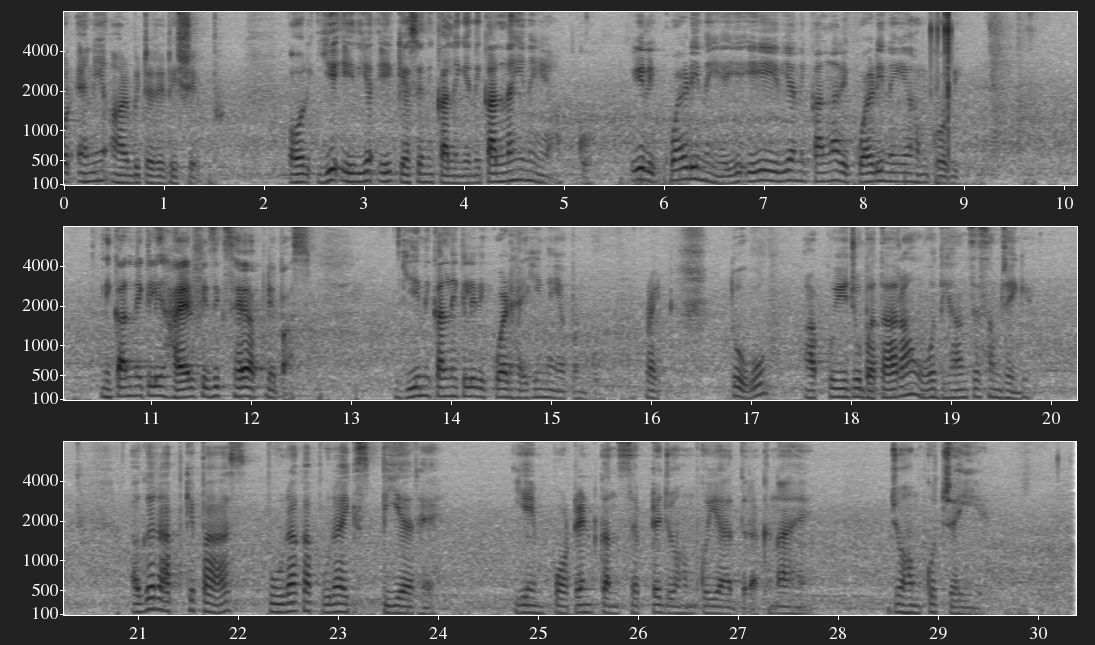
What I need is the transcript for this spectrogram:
फॉर एनी आर्बिटरी शेप और ये एरिया ए कैसे निकालेंगे? निकालना ही नहीं है आपको। ये रिक्वायर्ड ही नहीं है। ये ए एरिया निकालना रिक्वायर्ड ही नहीं है हमको अभी। निकालने के लिए हायर फिजिक्स है अपने पास। ये निकालने के लिए रिक्वायर्ड है ही नहीं अपन को राइट तो आपको ये जो बता रहा हूँ, वो ध्यान से समझेंगे। अगर आपके पास पूरा का पूरा एक स्पीयर है, ये इंपॉर्टेंट कंसेप्ट है जो हमको याद रखना है, जो हमको चाहिए,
